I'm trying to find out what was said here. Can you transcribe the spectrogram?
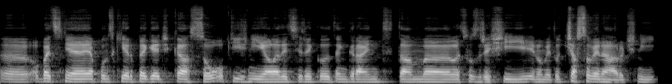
E, obecně japonský RPGčka jsou obtížní, ale teď si řekl, ten grind tam leco zřeší, jenom je to časově náročný.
